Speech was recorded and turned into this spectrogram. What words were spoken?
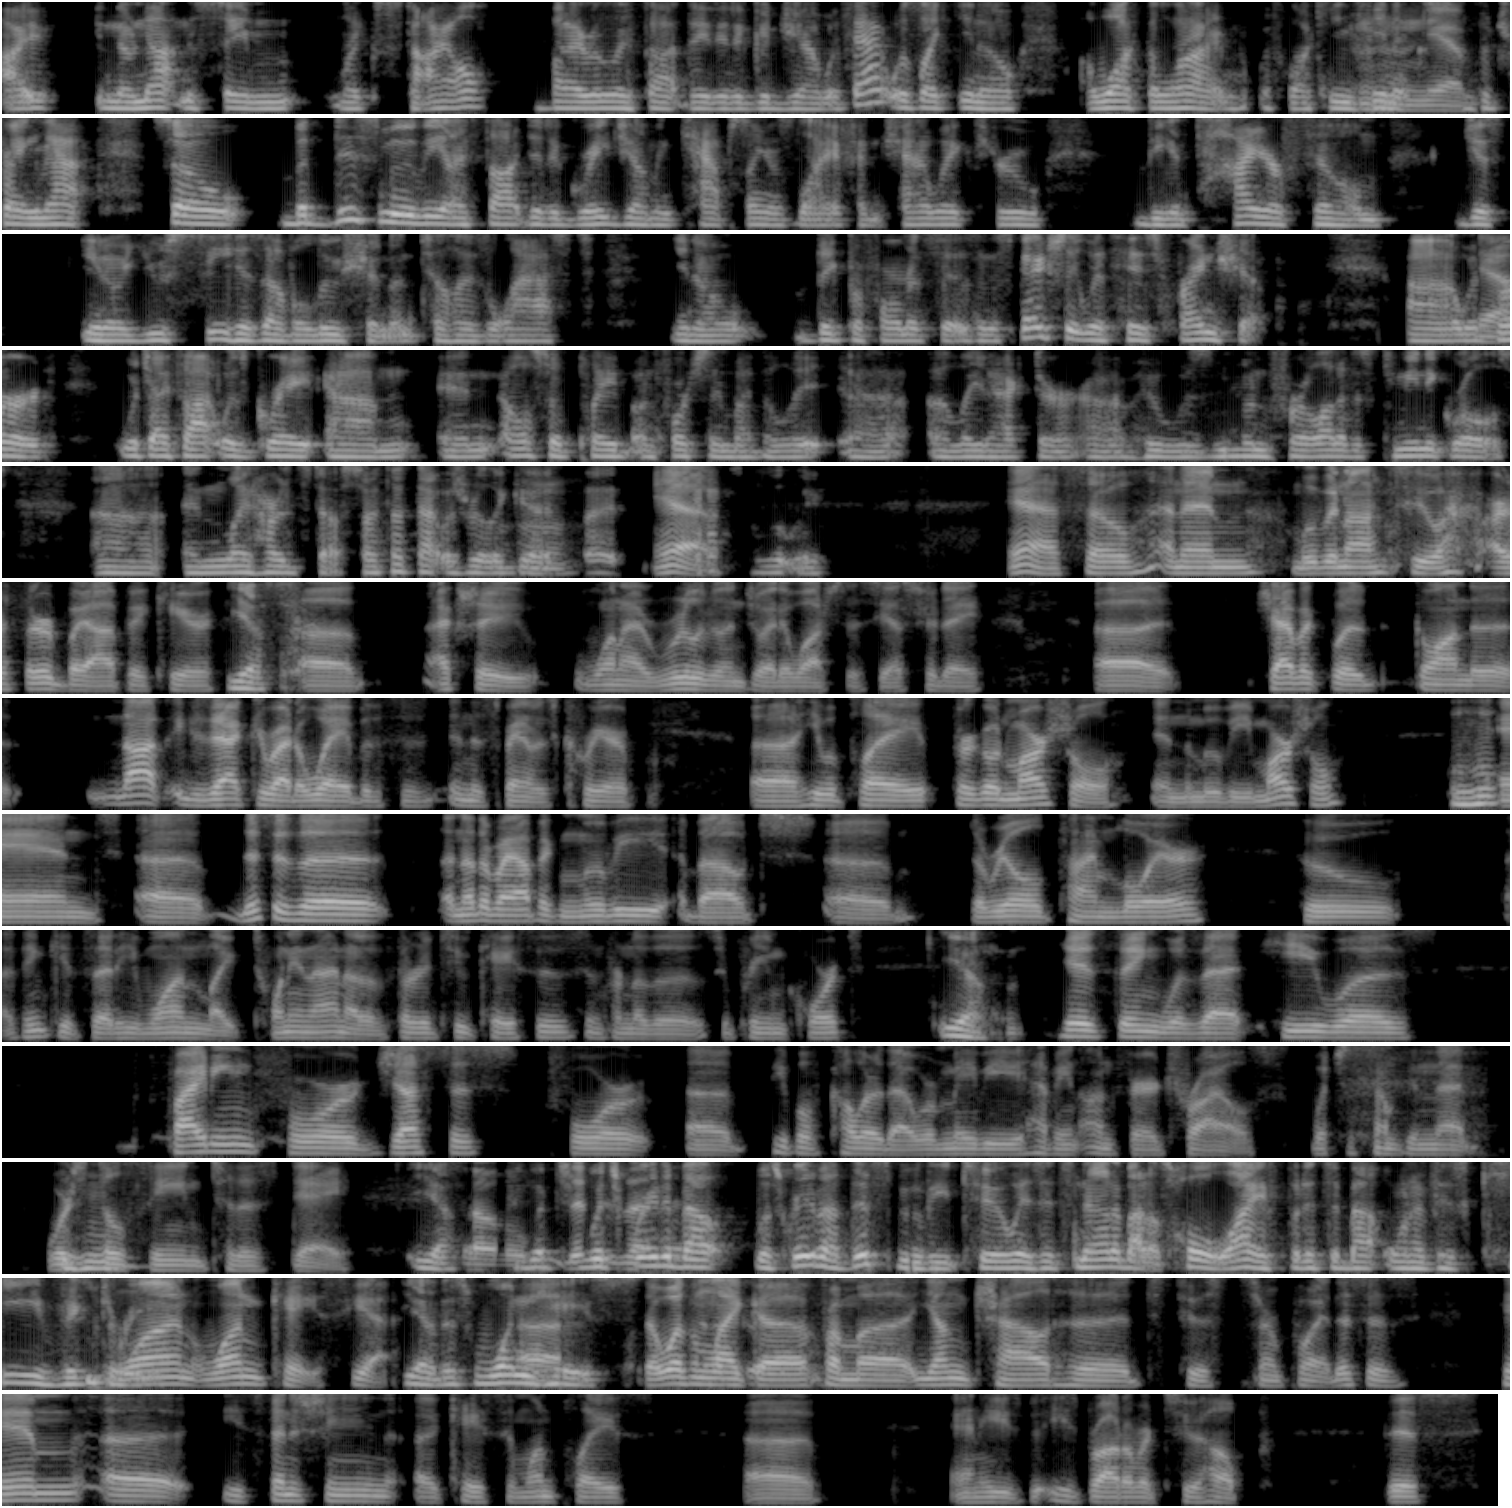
i you know not in the same like style but i really thought they did a good job with that was like you know a walk the line with joaquin phoenix yeah. and portraying that. So but this movie i thought did a great job encapsulating his life and chadwick through the entire film. Just you know you see his evolution until his last you know big performances and especially with his friendship uh, with Yeah. Byrd which i thought was great um, and also played unfortunately by the late uh, a late actor uh, who was known for a lot of his comedic roles uh, and lighthearted stuff so i thought that was really good Mhm. but yeah. absolutely Yeah. So, and then moving on to our, our third biopic here. yes Uh, actually, one I really, really enjoyed. I watched this yesterday. Uh, Chadwick would go on to not exactly right away, but this is in the span of his career. Uh, he would play Thurgood Marshall in the movie Marshall, Mhm. and uh, this is a another biopic movie about uh, the real time lawyer who I think it said he won like 29 out of 32 cases in front of the Supreme Court. Yeah. His thing was that he was fighting for justice for uh, people of color that were maybe having unfair trials, which is something that we're Mhm. still seeing to this day. Yeah. So Which what's is a- great about what's great about this movie too is it's not about his whole life, but it's about one of his key victories. one one case, yeah. yeah, this one uh, case. So it wasn't like uh, from a young childhood to a certain point. This is him. Uh, he's finishing a case in one place, uh, and he's he's brought over to help this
